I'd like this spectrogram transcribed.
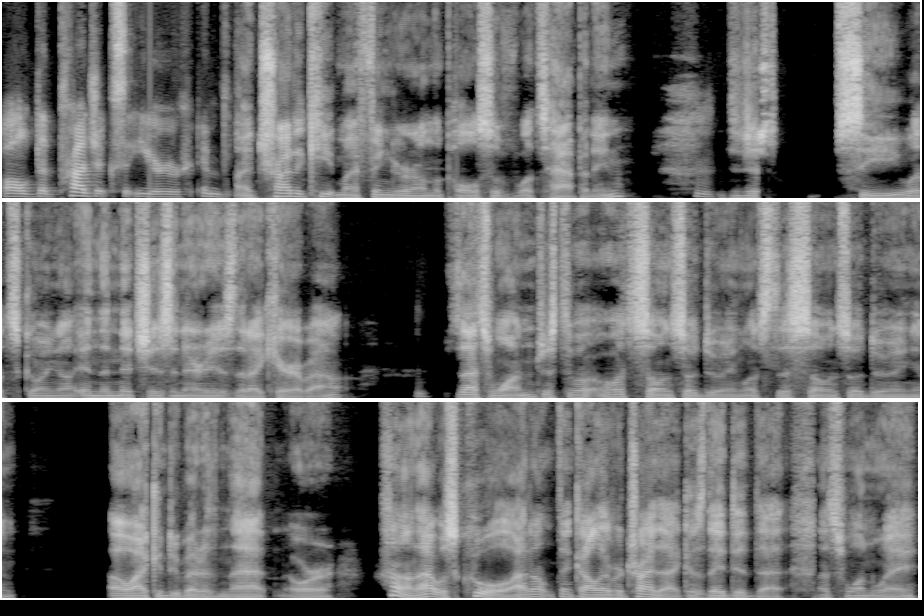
all the projects that you're in? I try to keep my finger on the pulse of what's happening hmm. to just see what's going on in the niches and areas that I care about. So that's one. Just what's so and so doing? What's this so and so doing? And oh, I can do better than that. Or huh, that was cool. I don't think I'll ever try that because they did that. That's one way.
